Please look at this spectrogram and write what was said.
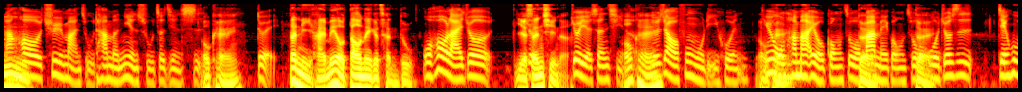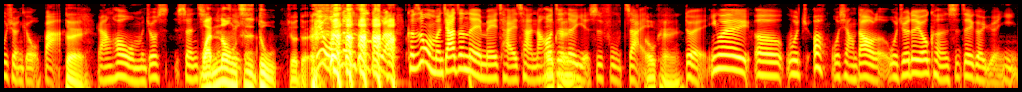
嗯，然后去满足他们念书这件事。OK，对。但你还没有到那个程度。我后来就也申请了，就，也申请了。OK，就叫我父母离婚.因为我妈妈有工作，我爸没工作，我就是。监护权给我爸，对，然后我们就申请、这个、玩弄制度，就对，没有玩弄制度啦。可是我们家真的也没财产，然后真的也是负债。OK，对，因为呃，我哦，我想到了，我觉得有可能是这个原因，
